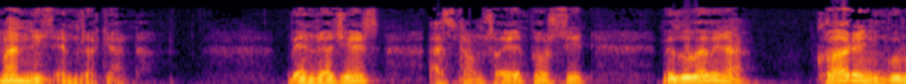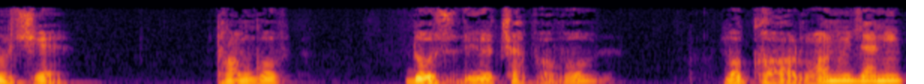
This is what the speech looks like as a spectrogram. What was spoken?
من نیز امضا کردم. بن راجرز از تام سایر پرسید بگو ببینم کار این گروه چیه؟ تام گفت دزدی و چپاول. ما کاروان می‌زنیم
